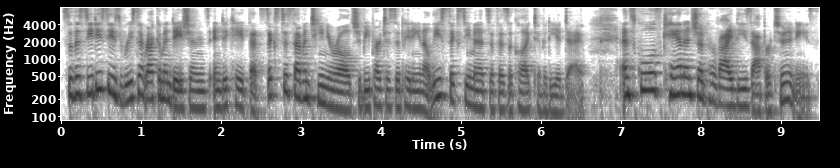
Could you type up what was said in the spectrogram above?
So, the CDC's recent recommendations indicate that 6 to 17 year olds should be participating in at least 60 minutes of physical activity a day. And schools can and should provide these opportunities.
